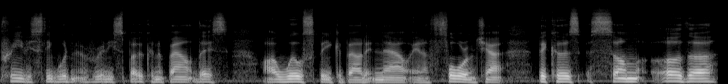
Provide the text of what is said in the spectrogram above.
previously wouldn't have really spoken about this, I will speak about it now in a forum chat because some other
